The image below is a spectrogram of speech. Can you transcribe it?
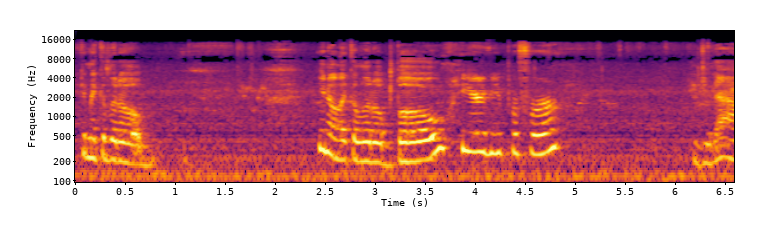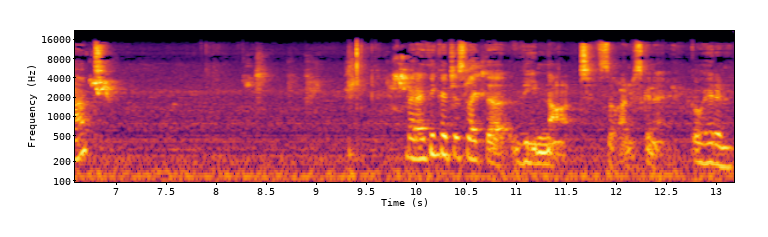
You can make a little, you know, like a little bow here if you prefer. Do that. But I think I just like the, the knot. So I'm just gonna go ahead and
